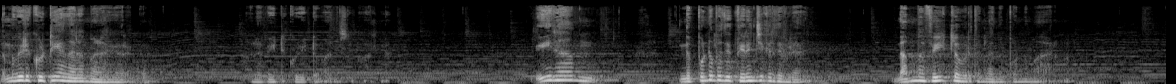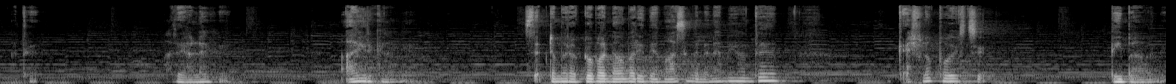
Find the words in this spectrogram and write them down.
நம்ம வீடு குட்டியாக இருந்தாலும் அழகாக இருக்கும். அவளை வீட்டுக்கு கூட்டிட்டு வான்னு சொல்லுவாங்க ஏன்னா இந்த பொண்ணை பற்றி தெரிஞ்சுக்கிறத விட நம்ம வீட்டில் ஒருத்தங்களை அந்த பொண்ணு மாறணும். அது அழகு. ஆயிருக்காங்க. செப்டம்பர் அக்டோபர் நவம்பர் இந்த மாதங்கள் எல்லாமே வந்து கேஷுவலாக போயிடுச்சு. தீபாவளி.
